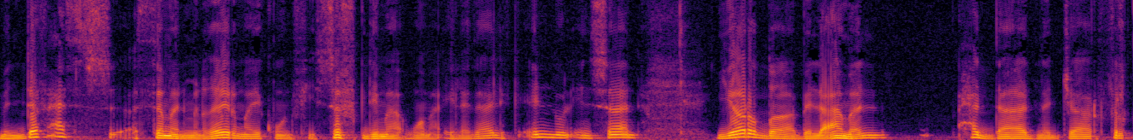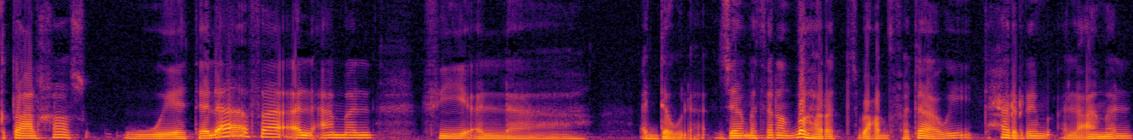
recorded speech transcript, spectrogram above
من دفع الثمن من غير ما يكون في سفك دماء وما إلى ذلك أنه الإنسان يرضى بالعمل حداد نجار في القطاع الخاص ويتلافى العمل في الدولة. زي مثلا ظهرت بعض فتاوي تحرم العمل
